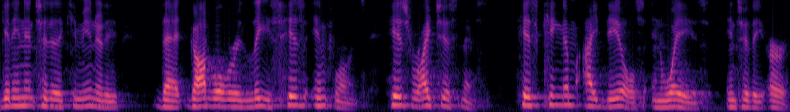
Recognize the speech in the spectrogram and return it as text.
getting into the community that God will release His influence, His righteousness, His kingdom ideals and ways into the earth.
